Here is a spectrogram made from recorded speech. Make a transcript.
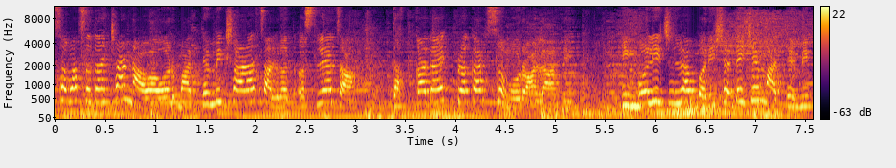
सभासदांच्या नावावर माध्यमिक शाळा चालवत असल्याचा धक्कादायक प्रकार समोर आला आहे. हिंगोली जिल्हा परिषदेचे माध्यमिक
